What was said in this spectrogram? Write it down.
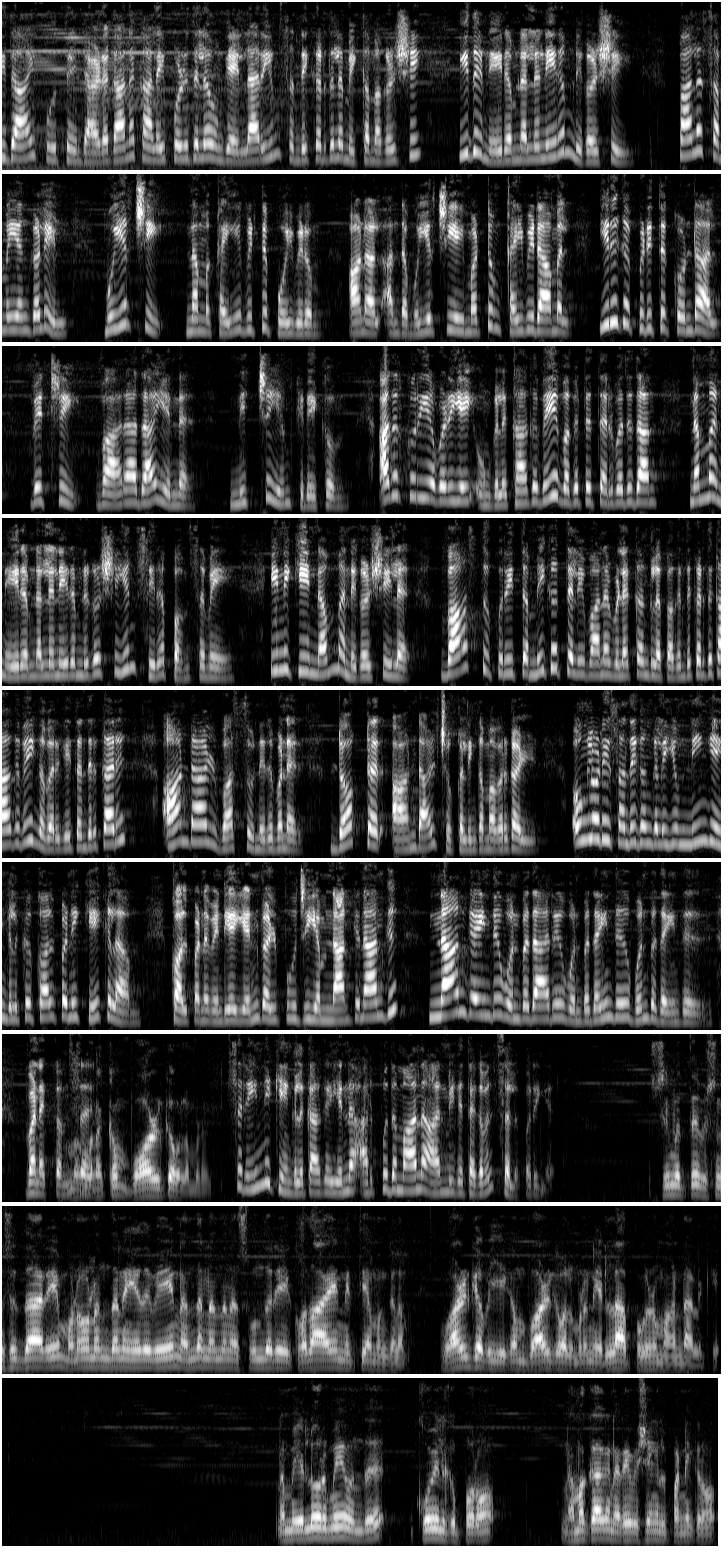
புதிதாய் பூத்த இந்த அழகான காலை பொழுதுல உங்க எல்லாரையும் சந்திக்கிறதுல மிக்க மகிழ்ச்சி. இது நேரம் நல்ல நேரம் நிகழ்ச்சி. பல சமயங்களில் முயற்சி நம்ம கையை விட்டு போய்விடும். ஆனால் அந்த முயற்சியை மட்டும் கைவிடாமல் இறுக பிடித்து கொண்டால் வெற்றி வாராதா என்ன? நிச்சயம் கிடைக்கும். அதற்குரிய வழியை உங்களுக்காகவே வகுத்து தருவதுதான் நம்ம நேரம் நல்ல நேரம் நிகழ்ச்சியின் சிறப்பம்சமே. இன்னைக்கு நம்ம நிகழ்ச்சியில வாஸ்து குறித்த மிக தெளிவான விளக்கங்களை பகிர்ந்துக்கிறதுக்காகவே இங்க வருகை தந்திருக்காரு ஆண்டாள் வாஸ்து நிறுவனர் டாக்டர் ஆண்டாள் சொக்கலிங்கம் அவர்கள். உங்களுடைய சந்தேகங்களையும் நீங்க எங்களுக்கு கால் பண்ணி கேட்கலாம். கால் பண்ண வேண்டிய எண்கள் பூஜ்ஜியம் நான்கு நான்கு நான்கு ஐந்து ஒன்பது ஆறு ஒன்பது ஐந்து ஒன்பது ஐந்து. வணக்கம் சார். வணக்கம். வாழ்க வளமுடன். சார் இன்னைக்கு எங்களுக்காக என்ன அற்புதமான ஆன்மீக தகவல் சொல்ல போறீங்க? ஸ்ரீமத்தே விஷ்ணு சித்தாரே மனோநந்தன ஏதவே நந்தநந்தன சுந்தரே கொதாய நித்தியமங்கலம் வாழ்க வையகம் வாழ்க வளமுடன் எல்லா புகழும் ஆண்டாளுக்கு. நம்ம எல்லோருமே வந்து கோயிலுக்கு போகிறோம் நமக்காக நிறைய விஷயங்கள் பண்ணிக்கிறோம்.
